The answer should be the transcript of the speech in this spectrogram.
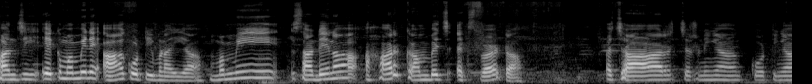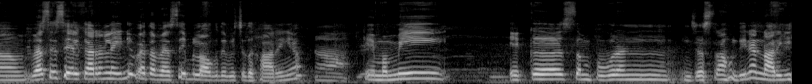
ਹਾਂਜੀ ਇੱਕ ਮੰਮੀ ਨੇ ਆਹ ਕੋਟੀ ਬਣਾਈ ਆ। ਮੰਮੀ ਸਾਡੇ ਨਾ ਹਰ ਕੰਮ ਵਿੱਚ ਐਕਸਪਰਟ ਆ। ਅਚਾਰ ਚਟਣੀਆਂ ਕੋਟੀਆਂ ਵੈਸੇ ਸੇਲ ਕਰਨ ਲਈ ਨਹੀਂ ਮੈਂ ਤਾਂ ਵੈਸੇ ਹੀ ਬਲੌਗ ਦੇ ਵਿੱਚ ਦਿਖਾ ਰਹੀ ਹਾਂ ਕਿ ਮੰਮੀ ਇੱਕ ਸੰਪੂਰਨ ਜਿਸ ਤਰ੍ਹਾਂ ਹੁੰਦੀ ਨਾ ਨਾਰੀ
